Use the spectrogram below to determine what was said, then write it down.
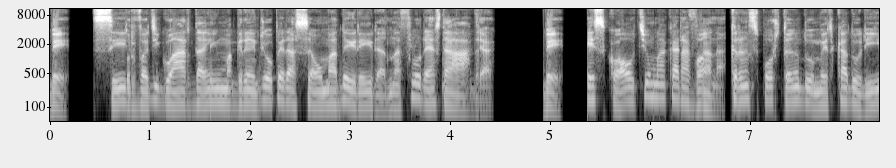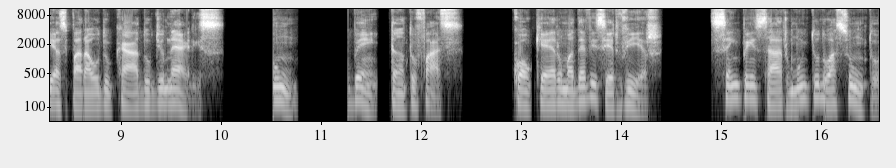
B. Sirva de guarda em uma grande operação madeireira na Floresta Adra. Escolte uma caravana transportando mercadorias para o Ducado de Neres. 1. Bem, tanto faz. Qualquer uma deve servir. Sem pensar muito no assunto,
